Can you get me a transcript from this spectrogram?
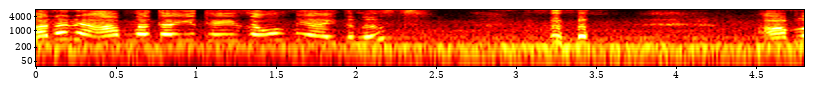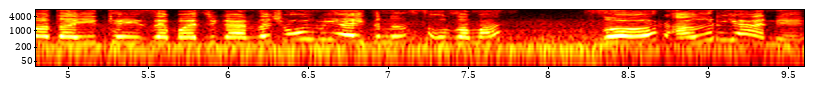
Bana ne abla dayı teyze olmayaydınız. abla dayı teyze bacı kardeş olmayaydınız o zaman. Zor ağır yani.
